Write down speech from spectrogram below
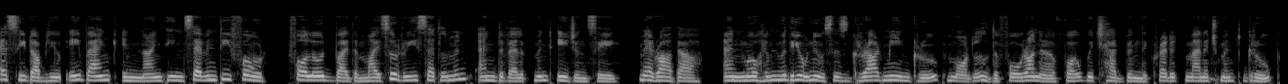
SEWA Bank in 1974, followed by the Mysore Resettlement and Development Agency, MYRADA, and Muhammad Yunus's Grameen Group model the forerunner for which had been the Credit Management Group,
